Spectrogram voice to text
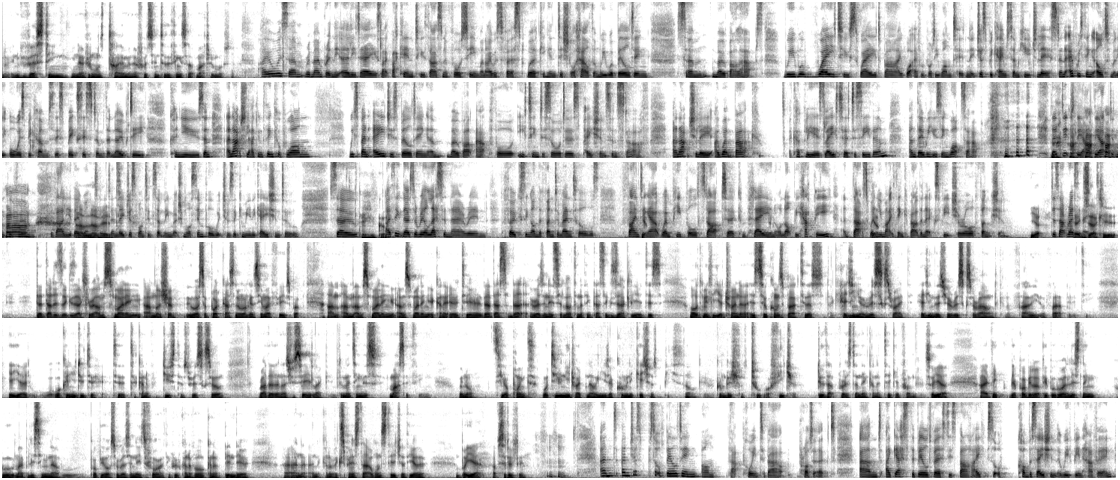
kind of investing in everyone's time and efforts into the things that matter most. I always um, remember in the early days, like back in 2014, when I was first working in digital health and we were building some mobile apps, we were way too swayed by what everybody wanted, and it just became some huge list. And everything ultimately always becomes this big system that nobody can use. And and actually, I can think of one. We spent ages building a mobile app for eating disorders patients and staff. And actually, I went back a couple of years later to see them, and they were using WhatsApp. they ditched the app. The app didn't give them the value they I wanted, and they just wanted something much more simple, which was a communication tool. So I think there's a real lesson there in focusing on the fundamentals. Finding yep. out when people start to complain yep. or not be happy, and that's when yep. you might think about the next feature or function. Yeah. Does that resonate? Exactly That that is exactly right. I'm smiling. I'm not sure if it was a podcast. No one can see my face, but I'm I'm, I'm smiling. I'm smiling it kind of ear to ear. That that's that resonates a lot, and I think that's exactly it. Is ultimately you're trying to. It still comes back to this like hedging your risks, right? Hedging those your risks around kind of value and viability. Yeah, yeah. What can you do to to to kind of reduce those risks? So rather than as you say, like implementing this massive thing, you know, to your point, what do you need right now? You need a communications piece. Oh, okay, a communications tool or feature. Do that first and then kind of take it from there. So, yeah, I think there are probably a lot of people who are listening, who might be listening now, who probably also resonates for. I think we've kind of all kind of been there and, and kind of experienced that at one stage or the other. But yeah, absolutely. and and just sort of building on that point about product and I guess the build versus buy sort of conversation that we've been having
